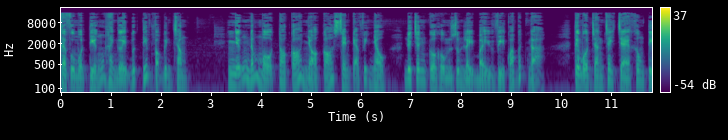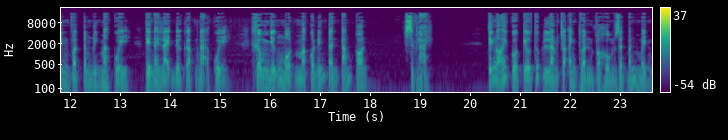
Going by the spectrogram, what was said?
Thở phụ một tiếng, hai người bước tiếp vào bên trong. Những nấm mộ to có, nhỏ có, xen kẽ với nhau. Đôi chân của Hùng run lẩy bẩy vì quá bất ngờ. Từ một chàng trai trẻ không tin vào tâm linh ma quỷ, Thì nay lại được gặp ngạ quỷ. Không những một mà có đến tận tám con. Dừng lại. Tiếng nói của Kiều Thúc làm cho anh Thuần và Hùng giật bắn mình.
